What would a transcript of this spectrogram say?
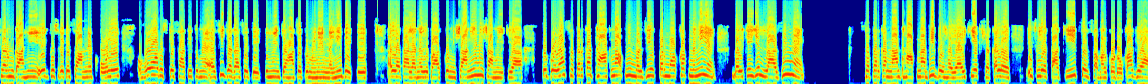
شرم گاہیں ایک دوسرے کے سامنے کھولے۔ وہ اور اس کے ساتھی تمہیں ایسی جگہ سے دیکھتے ہیں جہاں سے تم انہیں نہیں دیکھتے۔ اللہ تعالیٰ نے لباس کو نشانیوں میں شامل کیا۔ تو گویا سطر کا ڈھانکنا اپنی مرضی پر موقف نہیں ہے، بلکہ یہ لازم ہے۔ سطر کا نہ ڈھانپنا بھی بے حیائی کی ایک شکل ہے، اس لیے تاکید سے اس عمل کو روکا گیا۔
